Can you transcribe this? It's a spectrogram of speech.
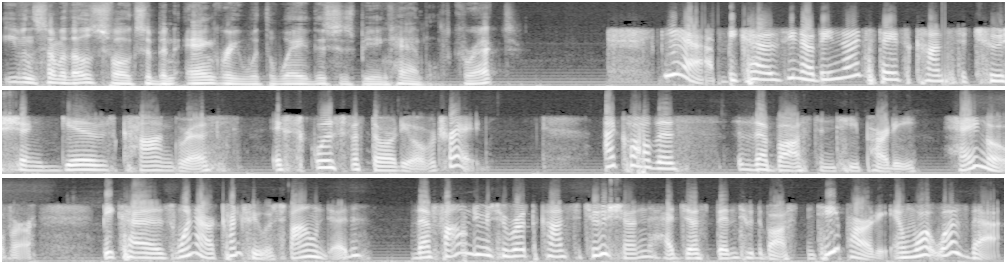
even some of those folks have been angry with the way this is being handled, correct? Yeah, because, you know, the United States Constitution gives Congress exclusive authority over trade. I call this the Boston Tea Party hangover because when our country was founded, the founders who wrote the Constitution had just been through the Boston Tea Party. And what was that?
